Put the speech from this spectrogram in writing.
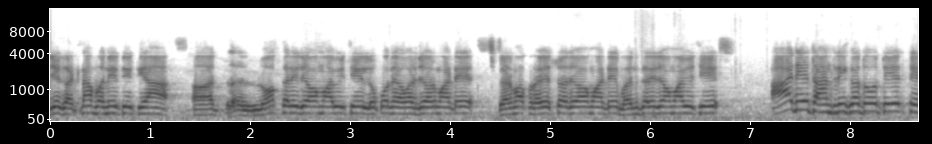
જે ઘટના બની હતી ત્યાં લોક કરી દેવામાં આવ્યું છે. લોકોને અવર જવર માટે ઘરમાં પ્રવેશવા દેવા માટે બંધ કરી દેવામાં આવ્યું છે. આ જે તાંત્રિક હતો તે,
